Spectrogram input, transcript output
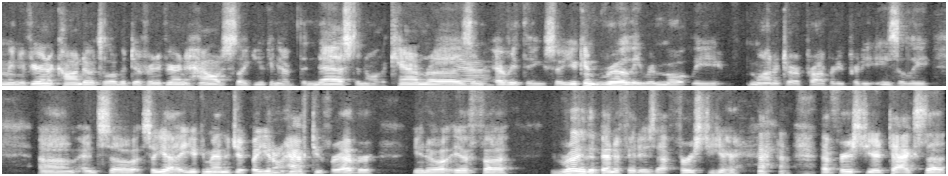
mean if you're in a condo it's a little bit different. If you're in a house like you can have the nest and all the cameras yeah. and everything. So you can really remotely monitor a property pretty easily. Um, and so so yeah you can manage it but you don't have to forever. You know if uh, really the benefit is that first year, that first year tax uh,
